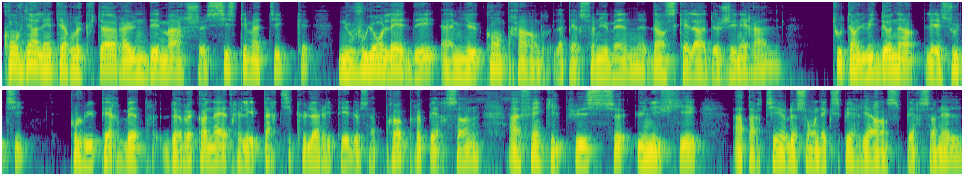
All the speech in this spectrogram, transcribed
Convient l'interlocuteur à une démarche systématique, nous voulons l'aider à mieux comprendre la personne humaine dans ce qu'elle a de général, tout en lui donnant les outils pour lui permettre de reconnaître les particularités de sa propre personne afin qu'il puisse unifier, à partir de son expérience personnelle,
